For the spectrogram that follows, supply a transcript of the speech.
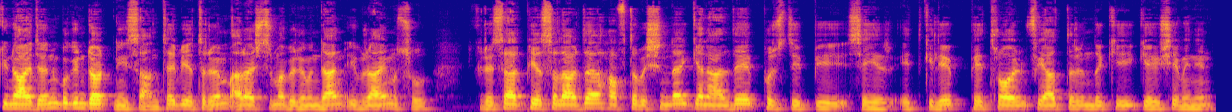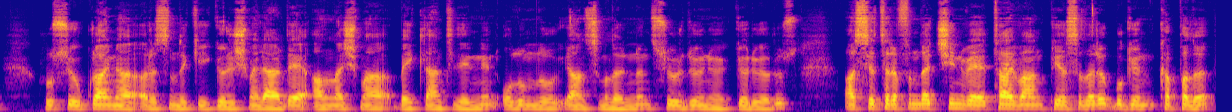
Günaydın. Bugün 4 Nisan. Tabi Yatırım Araştırma Bölümünden İbrahim Usul. Küresel piyasalarda hafta başında genelde pozitif bir seyir etkili. Petrol fiyatlarındaki gevşemenin Rusya-Ukrayna arasındaki görüşmelerde anlaşma beklentilerinin olumlu yansımalarının sürdüğünü görüyoruz. Asya tarafında Çin ve Tayvan piyasaları bugün kapalı.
